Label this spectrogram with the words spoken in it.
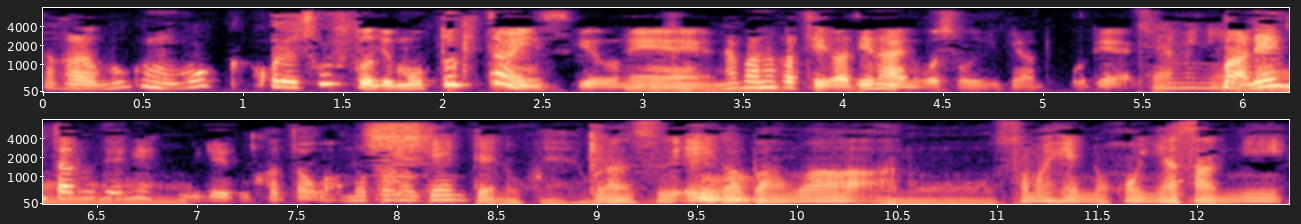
だから僕ももうこれソフトで持っときたいんですけどね、なかなか手が出ないのが正直なところで。ちなみに。まあ、のレンタルでね、見れる方は。元の原点の、ね、フランス映画版は、あの、その辺の本屋さんに、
